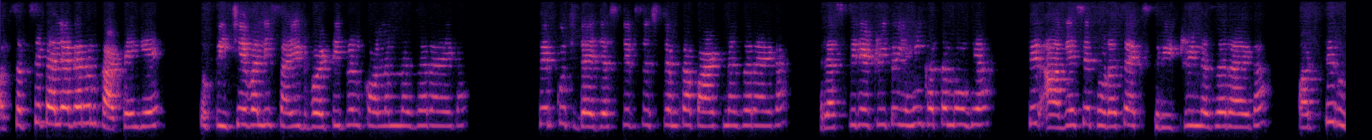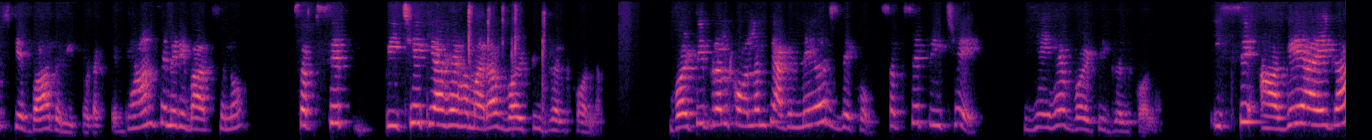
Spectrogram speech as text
अब सबसे पहले अगर हम काटेंगे तो पीछे वाली साइड वर्टिब्रल कॉलम नज़र आएगा। फिर कुछ डाइजेस्टिव सिस्टम का पार्ट नज़र आएगा। रेस्पिरेटरी तो यहीं खत्म हो गया। फिर आगे से थोड़ा सा एक्सक्रीटरी नज़र आएगा और फिर उसके बाद रिप्रोडक्टिव ध्यान से मेरी बात सुनो। सबसे पीछे क्या है हमारा वर्टिब्रल कॉलम वर्टिब्रल कॉलम के आगे लेयर्स देखो। सबसे पीछे ये है वर्टिब्रल कॉलम इससे आगे आएगा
